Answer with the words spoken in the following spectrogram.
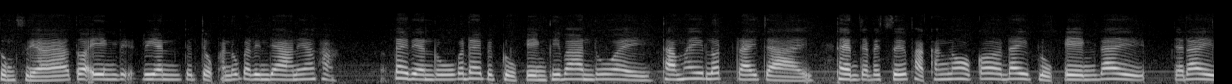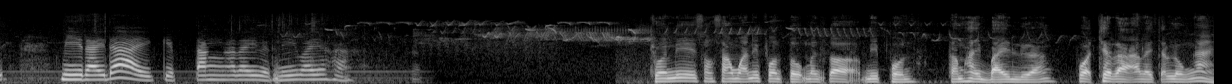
ส่งเสียตัวเองเรียนจนจบอนุปริญญาเนี่ยค่ะ ได้เรียนรู้ก็ได้ไปปลูกเองที่บ้านด้วยทำให้ลดรายจ่าย แทนจะไปซื้อผักข้างนอกก็ได้ปลูกเองได้จะได้มีรายได้เก็บตังอะไรแบบนี้ไว้ค่ะช่วงนี้สองสามวันนี้ฝนตกมันก็มีผลทำให้ใบเหลือง วกเชื้อราอะไรจะลงง่าย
